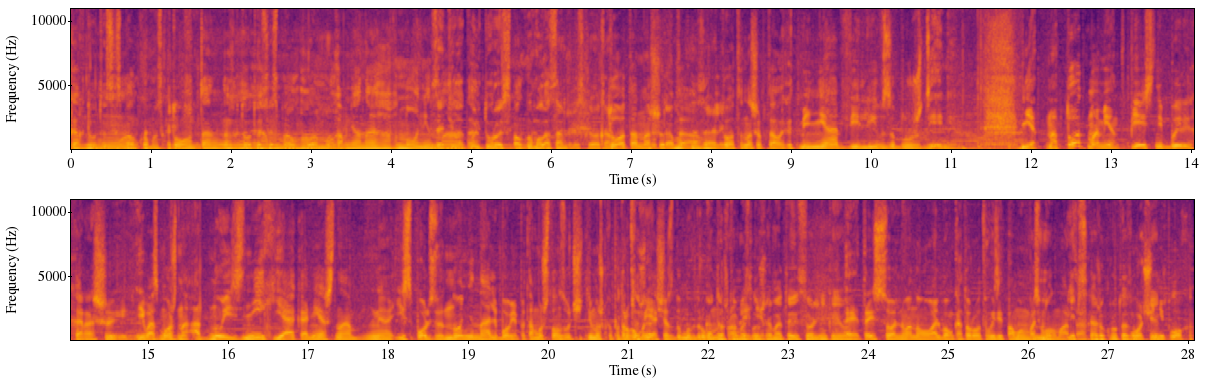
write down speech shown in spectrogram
Кто-то с исполкома, скорее Кто-то, Кто-то с исполкома. Говняное говно, не За отдела надо. культуры исполкома Лос-Анджелесского. Кто-то нашептал. Кто-то нашептал. И говорит, меня ввели в заблуждение. Нет, на тот момент песни были хороши. И, возможно, одну из них я, конечно, э, использую. Но не на альбоме, потому что он звучит немножко по-другому. Слушай, я сейчас думаю в другом а то, что мы слушаем, это из сольника его? Это из сольного нового альбома, который вот выйдет, по-моему, 8 Ну, марта. я тебе скажу, круто звучит. Очень неплохо,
